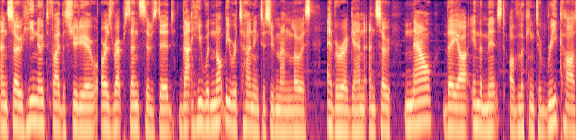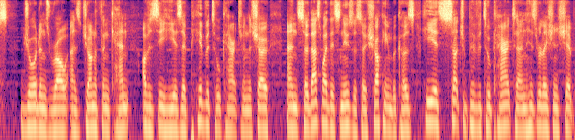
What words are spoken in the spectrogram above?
and so he notified the studio, or his representatives did, that he would not be returning to Superman Lois ever again, and so now they are in the midst of looking to recast Jordan's role as Jonathan Kent. Obviously, he is a pivotal character in the show, and so that's why this news was so shocking because he is such a pivotal character, and his relationship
